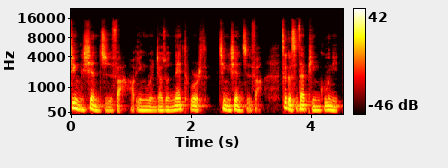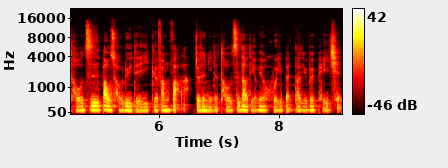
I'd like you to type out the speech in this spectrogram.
净现值法啊，英文叫做 Net Worth。净现值法，这个是在评估你投资报酬率的一个方法啦，就是你的投资到底有没有回本，到底有没有赔钱。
